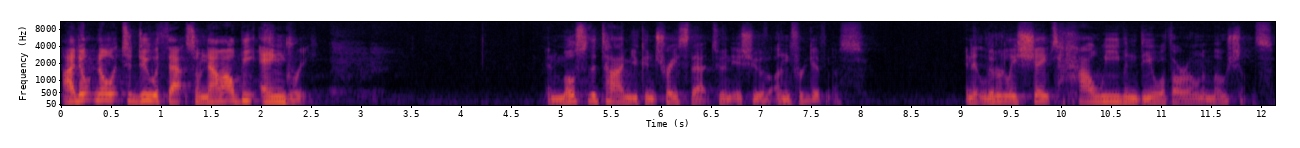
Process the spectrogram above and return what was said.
I don't know what to do with that, so now I'll be angry. And most of the time, you can trace that to an issue of unforgiveness. And it literally shapes how we even deal with our own emotions.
